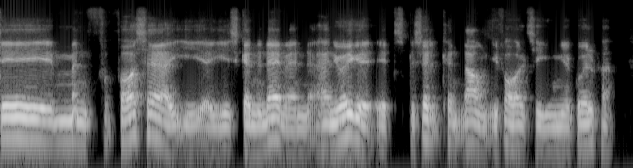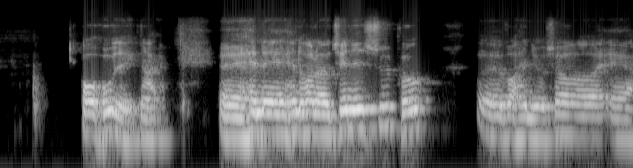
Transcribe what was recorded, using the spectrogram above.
Det, men for, for os her i, i Skandinavien er han jo ikke et specielt kendt navn i forhold til Junior Guelpa. Overhovedet ikke, nej. Øh, han, øh, han holder jo til nede sydpå, øh, hvor han jo så er,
